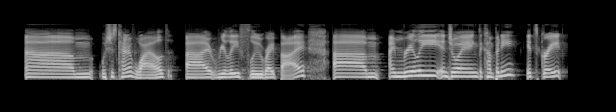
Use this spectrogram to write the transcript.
um, which is kind of wild. Uh, it really flew right by. Um, I'm really enjoying the company. It's great.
